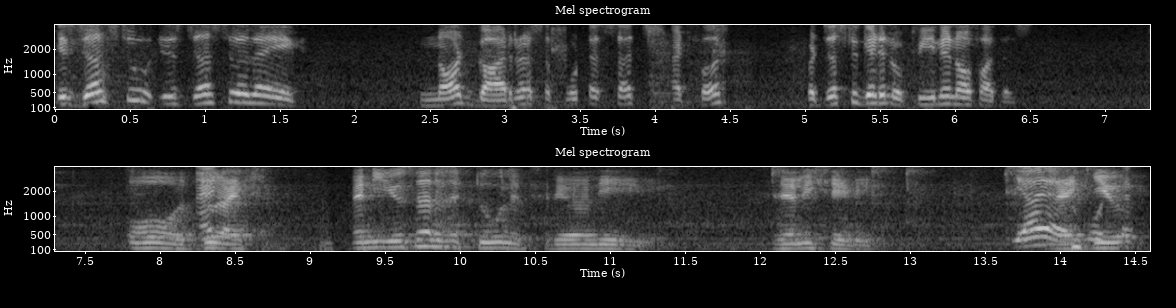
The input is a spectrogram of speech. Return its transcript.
is just to is just to like not garner support as such at first, but just to get an opinion of others. Oh, dude, And- I, when you use that as a tool, it's really, it's really shady. Yeah, yeah. Like you- definitely.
